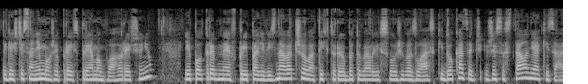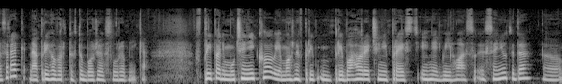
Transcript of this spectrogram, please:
tak ešte sa nemôže prejsť priamo k blahorečeniu. Je potrebné v prípade vyznávačov a tých, ktorí obetovali svoj život z lásky, dokázať, že sa stal nejaký zázrak na príhovor tohto Božieho služobníka. V prípade mučeníkov je možné pri, pri blahorečení prejsť i hneď k vyhláseniu, teda e,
